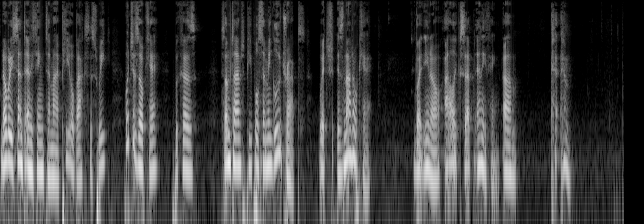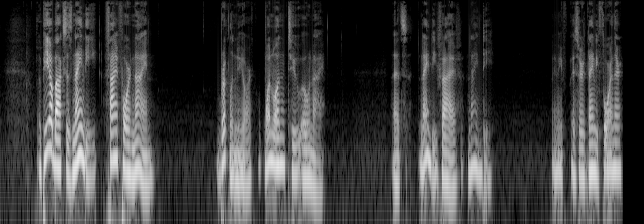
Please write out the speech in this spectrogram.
Nobody sent anything to my PO box this week, which is okay because sometimes people send me glue traps, which is not okay. But you know, I'll accept anything. Um, PO box is ninety five four nine, Brooklyn, New York one one two zero nine. That's ninety five ninety. Is there ninety four in there?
